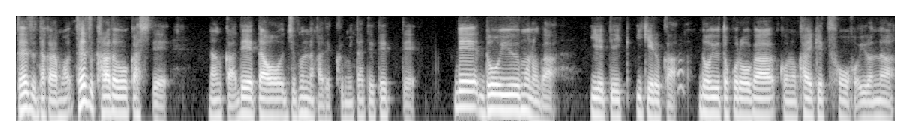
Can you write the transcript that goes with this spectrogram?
とりあえずだからもうとりあえず体を動かしてなんかデータを自分の中で組み立ててってでどういうものが言えていけるかどういうところがこの解決方法いろんな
